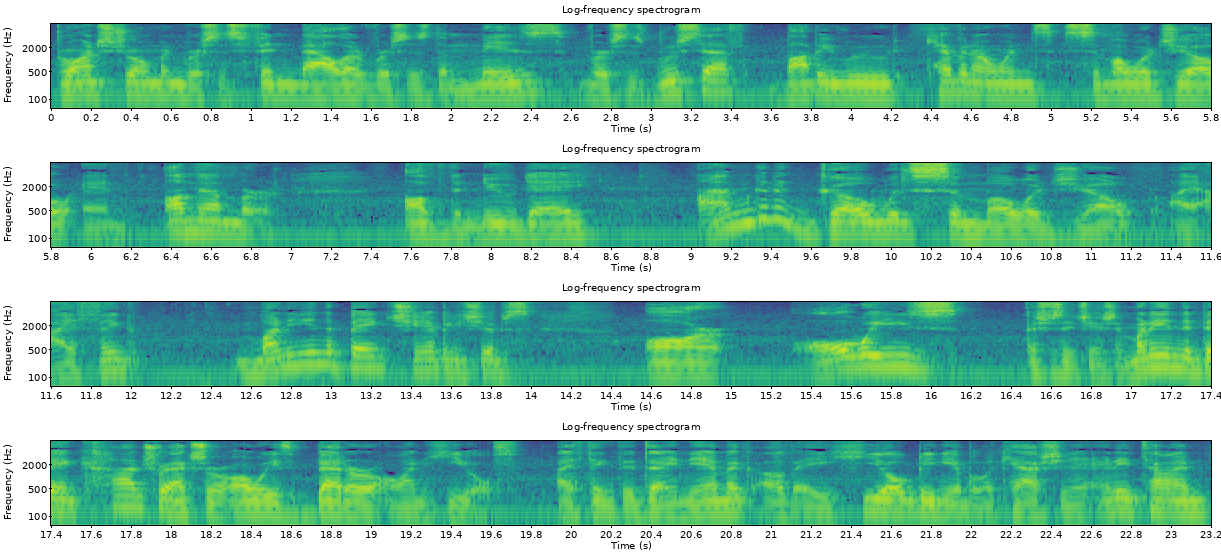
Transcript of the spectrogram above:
Braun Strowman versus Finn Balor versus The Miz versus Rusev, Bobby Roode, Kevin Owens, Samoa Joe, and a member of the New Day. I'm going to go with Samoa Joe. I, I think Money in the Bank championships are always I should say change it. Money in the Bank contracts are always better on heels. I think the dynamic of a heel being able to cash in at any time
